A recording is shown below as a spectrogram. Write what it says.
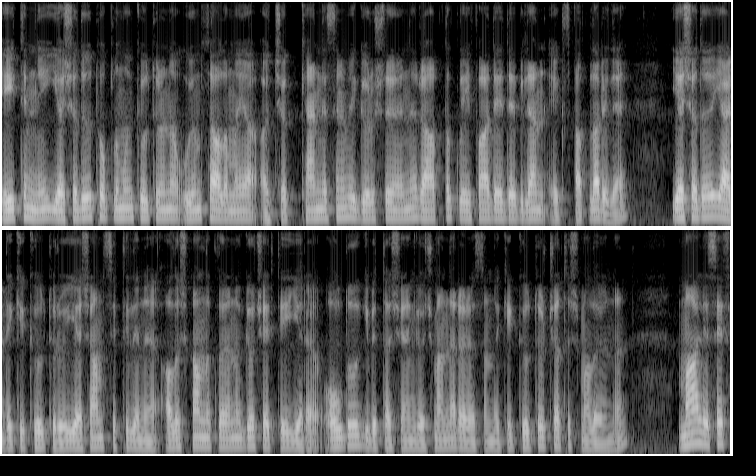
Eğitimli, yaşadığı toplumun kültürüne uyum sağlamaya açık, kendisini ve görüşlerini rahatlıkla ifade edebilen ekspatlar ile yaşadığı yerdeki kültürü, yaşam stilini, alışkanlıklarını göç ettiği yere olduğu gibi taşıyan göçmenler arasındaki kültür çatışmalarının maalesef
